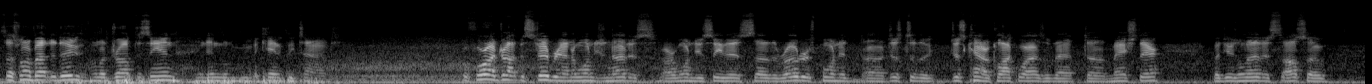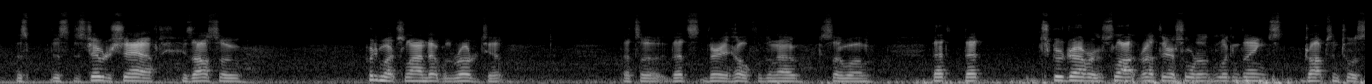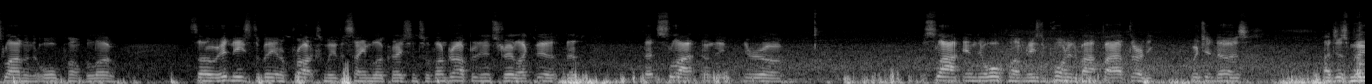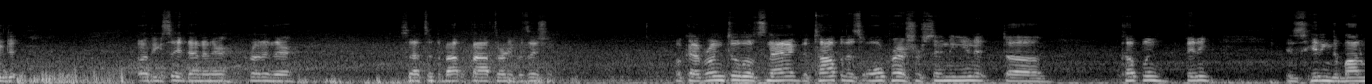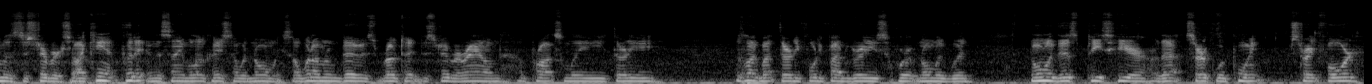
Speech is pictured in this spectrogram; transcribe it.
So that's what I'm about to do. I'm gonna drop this in and then it'll be mechanically timed. before I drop the distributor in, I wanted you to notice, or I wanted you to see this. So the rotor is pointed uh, just to the, just counterclockwise of that uh, mesh there. But you'll notice also this, this distributor shaft is also pretty much lined up with the rotor tip. That's a that's very helpful to know. So um, that that screwdriver slot right there, sort of looking thing, drops into a slot in the oil pump below. So it needs to be in approximately the same location. So if I'm dropping it in straight like this, that that slot and the, your uh, the slot in the oil pump needs to point at about 530, which it does. I just moved it. I don't know if you can see it down in there, right in there. So that's at about the 530 position. Okay, I've run into a little snag. The top of this oil pressure sending unit uh, coupling fitting is hitting the bottom of this distributor, so I can't put it in the same location I would normally. So what I'm gonna do is rotate the distributor around approximately 30, it's like about 30, 45 degrees where it normally would. Normally this piece here, or that circle would point straight forward,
